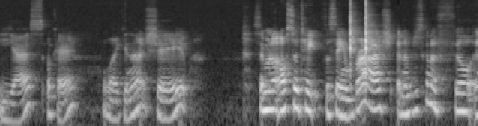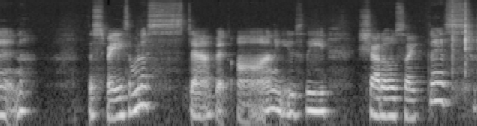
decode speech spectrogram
Yes, okay, liking that shape. So I'm gonna also take the same brush and I'm just gonna fill in the space. I'm gonna stamp it on. Usually shadows like this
